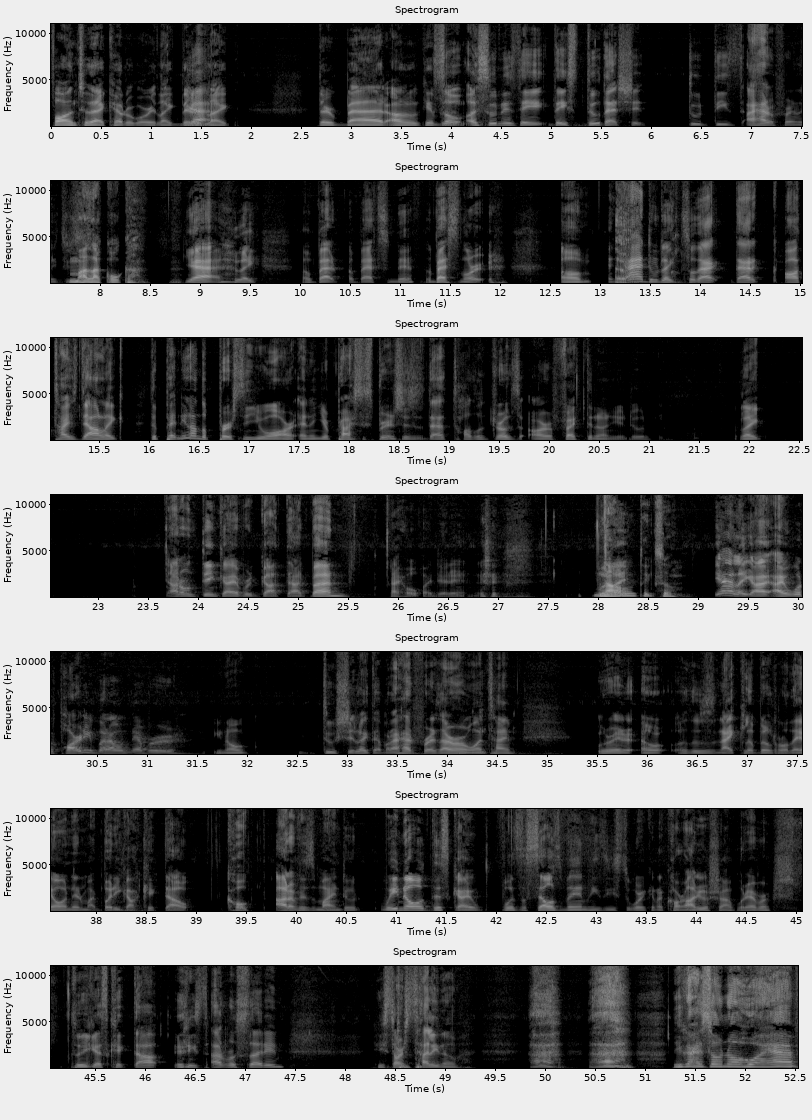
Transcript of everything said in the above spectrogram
fall into that category. Like they're Yeah. like they're bad. Oh, okay. So as soon as they they do that shit, dude, these I had a friend like just mala coca. Yeah, like a bad a bad sniff, a bad snort. Um, and yeah, dude, like so that that all ties down. Like depending on the person you are and in your past experiences, that's how the drugs are affected on you, dude. Like, I don't think I ever got that bad. I hope I didn't. No, I don't think so. yeah, like I, I would party, but I would never, you know, do shit like that. But I had friends. I remember one time we were at a, uh, this was a nightclub El Rodeo, and then my buddy got kicked out, coked out of his mind, dude. We know this guy was a salesman. He's used to work in a car audio shop, whatever. So he gets kicked out, and he's all of a sudden, he starts telling them, ah, ah, "You guys don't know who I am.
